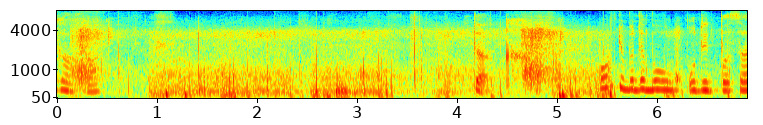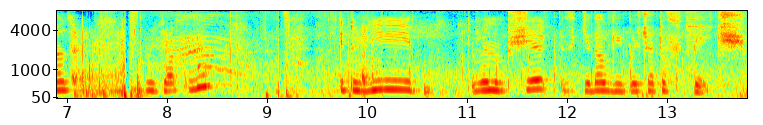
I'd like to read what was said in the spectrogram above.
2 гігаха. Так. Поки буде був один посад витягну. І тоді він взагалі закидав гігачату в печ.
